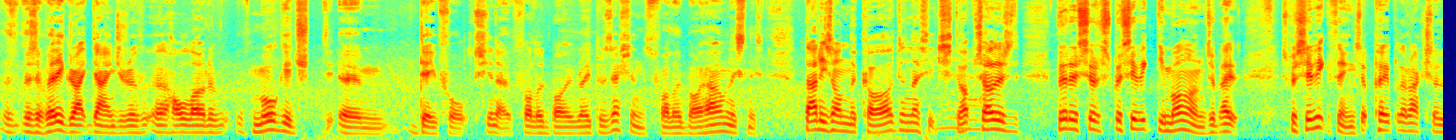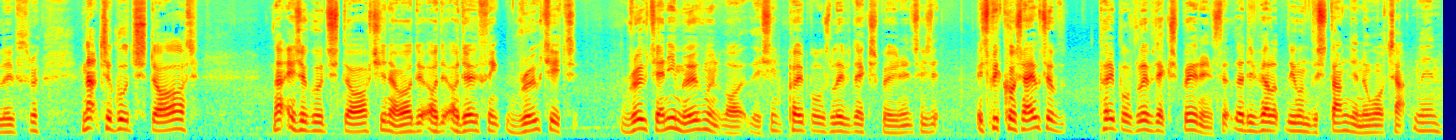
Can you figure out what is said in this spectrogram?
there's, a very great danger of a whole load of, mortgage um, defaults. You know, followed by repossessions, followed by homelessness. That is on the cards unless it stops. So there's there are sort of specific demands about specific things that people are actually live through, and that's a good start. That is a good start. You know, I do, I do, I do think root it, root any movement like this in people's lived experiences. It's because out of people's lived experience that they develop the understanding of what's happening.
